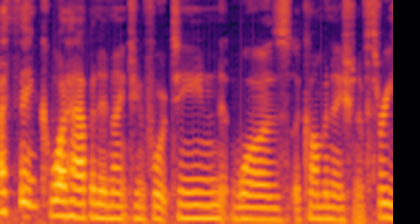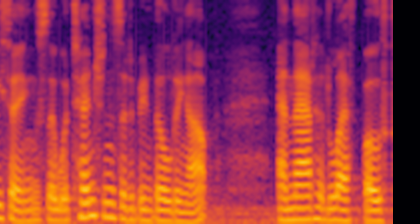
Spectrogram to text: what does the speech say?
I think what happened in 1914 was a combination of three things. There were tensions that had been building up, and that had left both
